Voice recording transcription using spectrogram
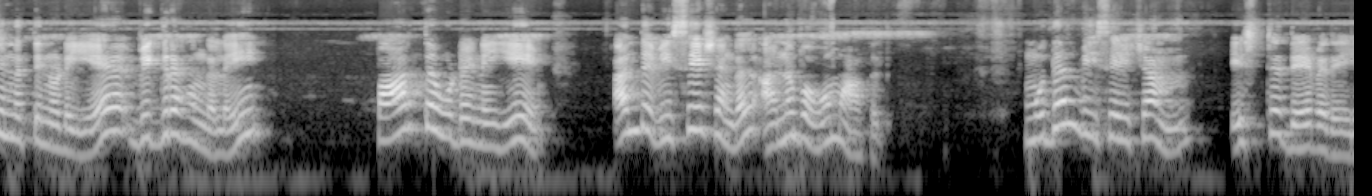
சின்னத்தினுடைய விக்கிரகங்களை பார்த்த உடனேயே அந்த விசேஷங்கள் அனுபவம் ஆகுது. முதல் விசேஷம் இஷ்ட தேவதை.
